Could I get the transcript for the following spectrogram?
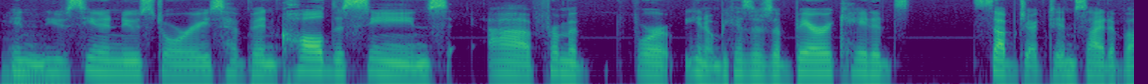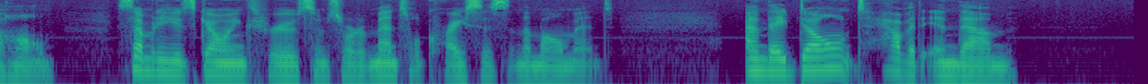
mm. and you've seen in news stories, have been called to scenes uh, from a for you know because there's a barricaded subject inside of a home, somebody who's going through some sort of mental crisis in the moment, and they don't have it in them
